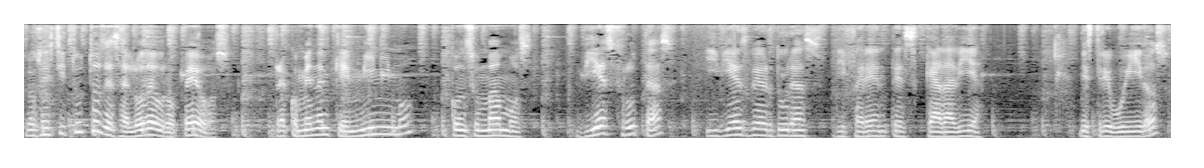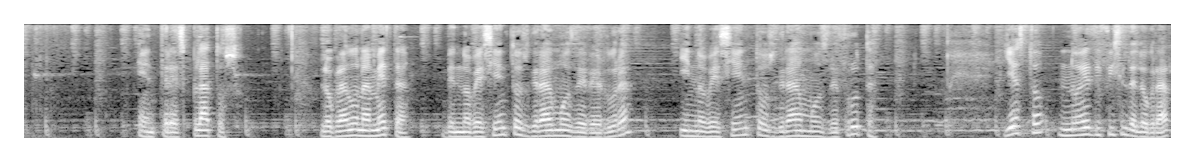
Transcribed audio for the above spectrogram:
Los institutos de salud europeos recomiendan que mínimo consumamos 10 frutas y 10 verduras diferentes cada día, distribuidos en tres platos, logrando una meta de 900 gramos de verdura y 900 gramos de fruta. Y esto no es difícil de lograr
